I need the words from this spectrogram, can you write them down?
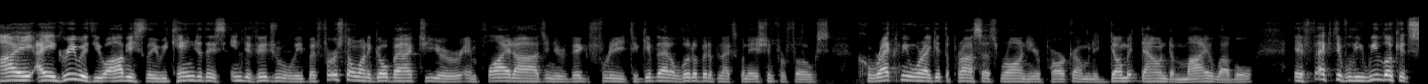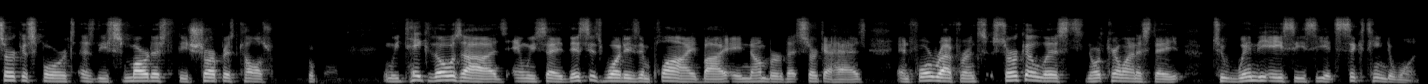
I, I agree with you. Obviously, we came to this individually, but first, I want to go back to your implied odds and your VIG free to give that a little bit of an explanation for folks. Correct me where I get the process wrong here, Parker. I'm going to dumb it down to my level. Effectively, we look at Circa Sports as the smartest, the sharpest college football. And we take those odds and we say, this is what is implied by a number that Circa has. And for reference, Circa lists North Carolina State to win the ACC at 16 to 1.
